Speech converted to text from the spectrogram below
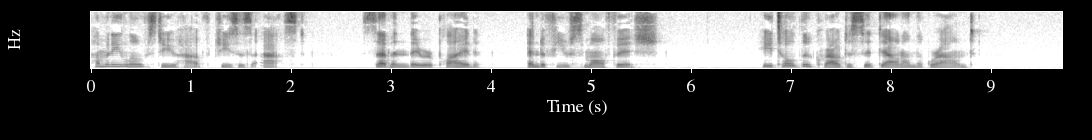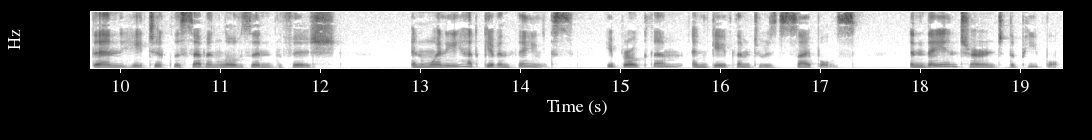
How many loaves do you have? Jesus asked. Seven, they replied, and a few small fish. He told the crowd to sit down on the ground. Then he took the seven loaves and the fish, and when he had given thanks, he broke them and gave them to his disciples, and they in turn to the people.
